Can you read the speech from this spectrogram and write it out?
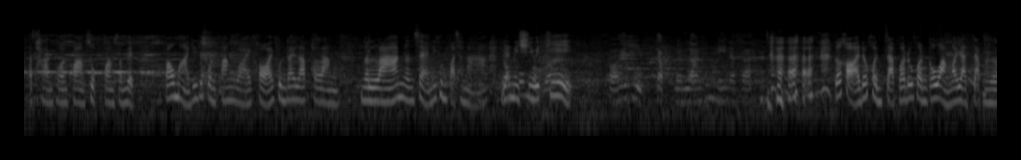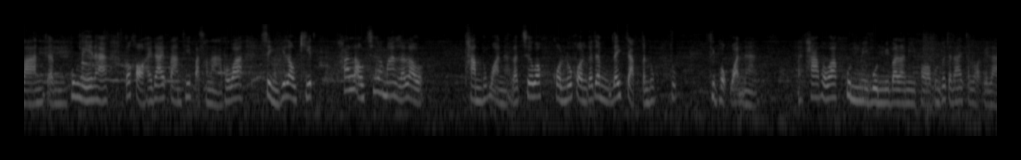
ศประทานพรความสุขความสำเร็จ เป้าหมายที่ทุกคนตั้งไว้ ขอให้คุณได้รับพลังเงินล้านเงินแสนที่คุณปรารถนา และมีชีวิตที่ ขอให้ถูกจับเงินล้านพรุ่งนี้นะคะ ก็ขอให้ทุกคนจับเพราะทุกคนก็หวังว่าอยากจับเงินล้านกันพรุ่งนี้นะคะก็ขอให้ได้ตามที่ปรารถนา เพราะว่าสิ่งที่เราคิดถ้าเราเชื่อมั่นแล้วเราทำทุกวันนะแล้วเชื่อว่าคนทุกคนก็จะได้จับกันทุกทุก16 วันนะแต่ ถ้าเพราะว่าคุณมีบุญมีบารมีพอคุณก็จะได้ตลอดเวลา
